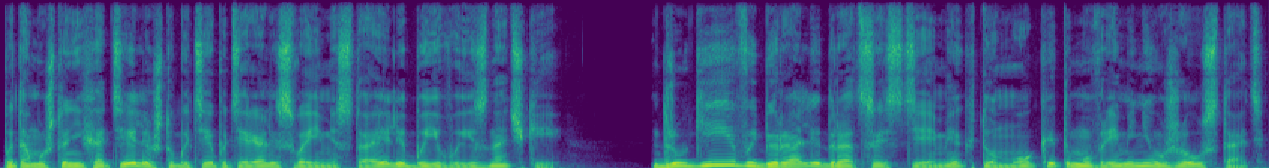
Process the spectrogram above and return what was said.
потому что не хотели, чтобы те потеряли свои места или боевые значки. Другие выбирали драться с теми, кто мог к этому времени уже устать.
